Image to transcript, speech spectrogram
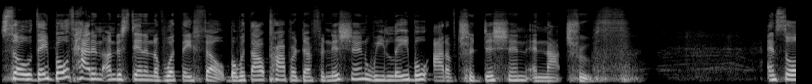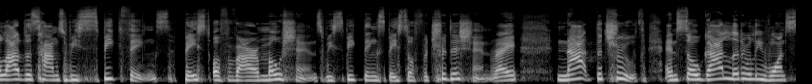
So they both had an understanding of what they felt, but without proper definition, we label out of tradition and not truth. And so a lot of the times we speak things based off of our emotions. We speak things based off of tradition, right? Not the truth. And so God literally wants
